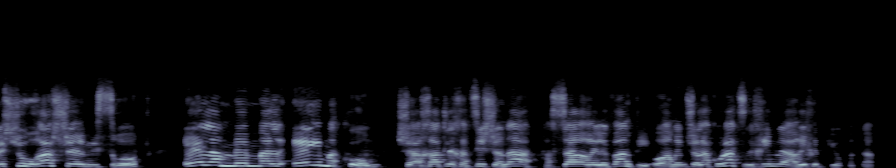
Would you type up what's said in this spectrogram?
בשורה של משרות, אלא ממלאי מקום שאחת לחצי שנה השר הרלוונטי או הממשלה כולה צריכים להעריך את קיומתם.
